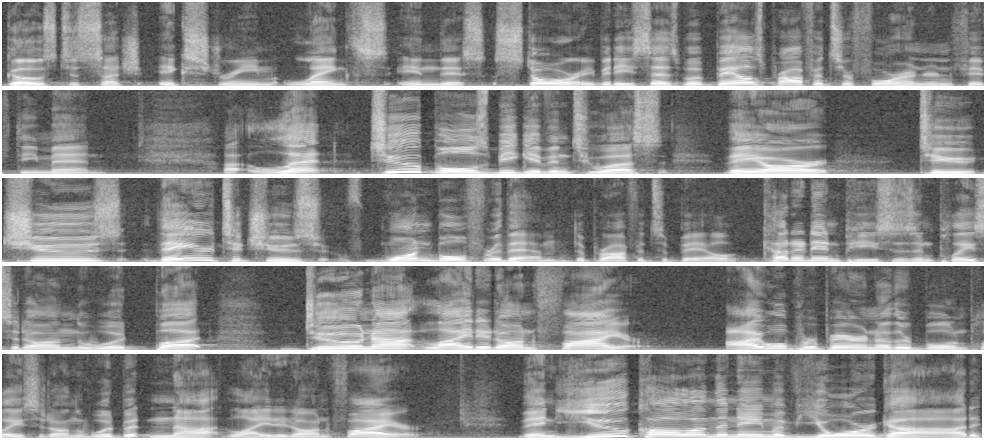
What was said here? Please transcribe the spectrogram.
goes to such extreme lengths in this story. But he says, But Baal's prophets are 450 men. Uh, let two bulls be given to us. They are to choose they are to choose one bull for them the prophets of baal cut it in pieces and place it on the wood but do not light it on fire. I will prepare another bull and place it on the wood, but not light it on fire. Then you call on the name of your God,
